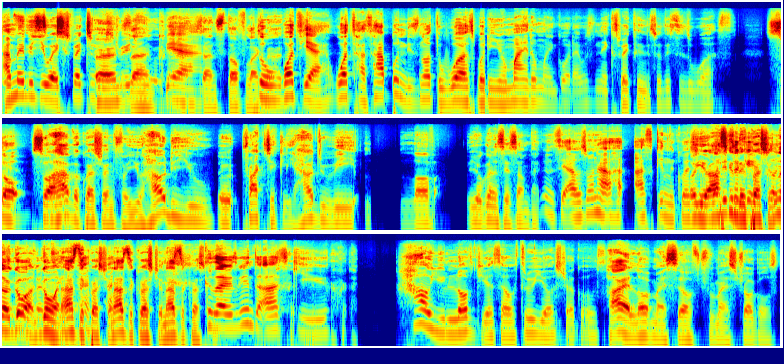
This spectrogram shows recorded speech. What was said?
And maybe you were expecting a turns straight and road. Yeah. and stuff like so that. what? Yeah. What has happened is not the worst, but in your mind, oh my god, I wasn't expecting. it, So this is the worst. So, so I have a question for you. How do you uh, practically? How do we love? You're going to say something. I was say- I was one ha- asking the Oh, question. you're asking the okay, question. No, go on, go on. Ask the question. Ask the question. Ask the question. Because I was going to ask you how you loved yourself through your struggles. How I love myself through my struggles.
